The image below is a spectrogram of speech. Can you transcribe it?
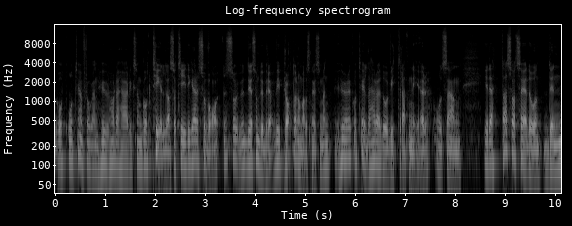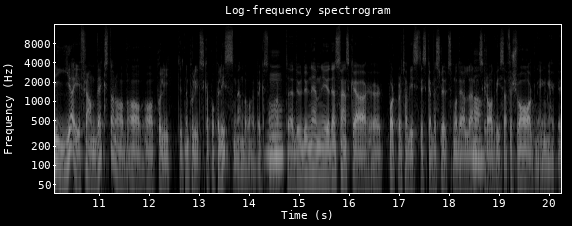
återigen frågan, hur har det här liksom gått till? Alltså tidigare så var så det som du vi pratade om alldeles nyss, men hur har det gått till? Det här har då vittrat ner och sen är detta så att säga då det nya i framväxten av, av, av polit, den politiska populismen? Då? Liksom mm. att, eh, du, du nämner ju den svenska eh, korporativistiska beslutsmodellernas ja. gradvisa försvagning eh,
